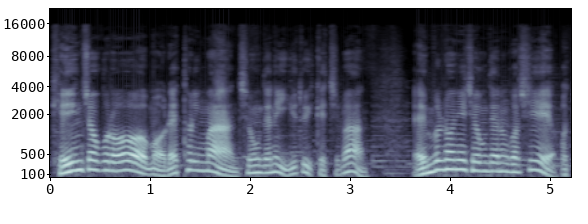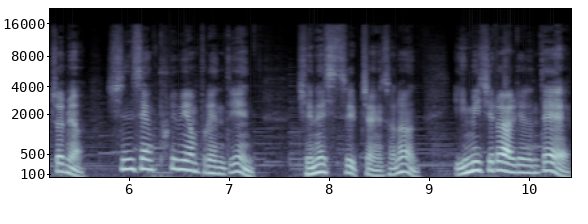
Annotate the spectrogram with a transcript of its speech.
개인적으로 뭐 레터링만 제공되는 이유도 있겠지만 엠블럼이 제공되는 것이 어쩌면 신생 프리미엄 브랜드인 제네시스 입장에서는 이미지를 알리는데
